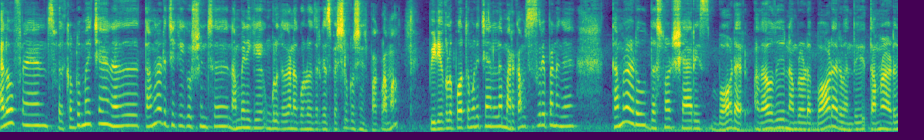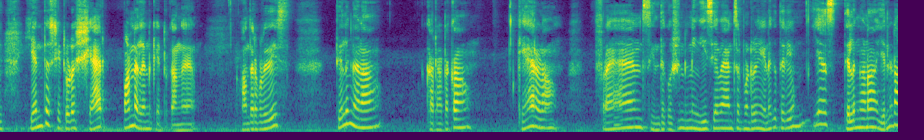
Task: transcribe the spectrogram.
Hello friends welcome to my channel Tamil Nadu GK questions நம்ம இன்றைக்கி உங்களுக்காக நான் கொண்டு வந்திருக்க ஸ்பெஷல் கொஷின்ஸ் பார்க்கலாமா? வீடியோக்குள்ளே பொறுத்த மாதிரி சேனலில் மறக்காமல் சப்ஸ்கிரைப் பண்ணுங்கள் Tamil Nadu does not share is border அதாவது நம்மளோட பார்டர் வந்து தமிழ்நாடு எந்த ஸ்டேட்டோட ஷேர் பண்ணலைன்னு கேட்டிருக்காங்க. ஆந்திர பிரதேஷ் தெலுங்கானா கர்நாடகா கேரளா ஃப்ரான்ஸ் இந்த கொஷனுக்கு நீங்கள் ஈஸியாகவே ஆன்சர் பண்ணுறீங்க எனக்கு தெரியும். எஸ் தெலுங்கானா என்னடா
